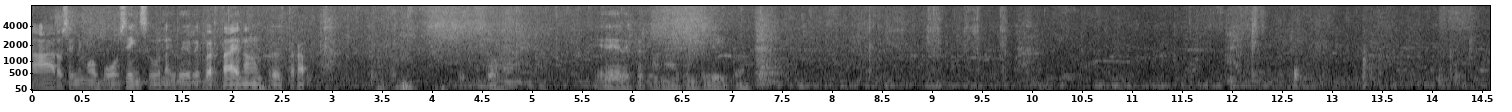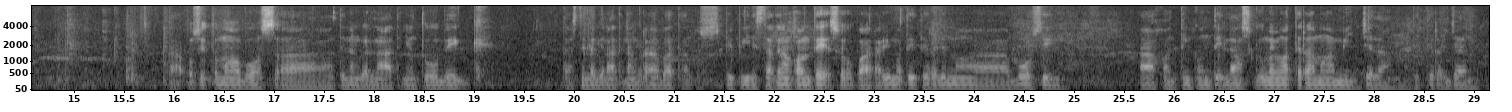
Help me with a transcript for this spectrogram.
araw sa inyong mga bossing. So, nagre-repair tayo ng fuel trap. So, i-repair natin ito dito. Tapos ito mga boss, ah, tinanggal natin yung tubig. Tapos nilagyan natin ng graba. Tapos pipilis natin ng konti. So para yung matitira dyan mga bossing, ah, konting-konti lang. So may matira mga media lang, matitira dyan.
